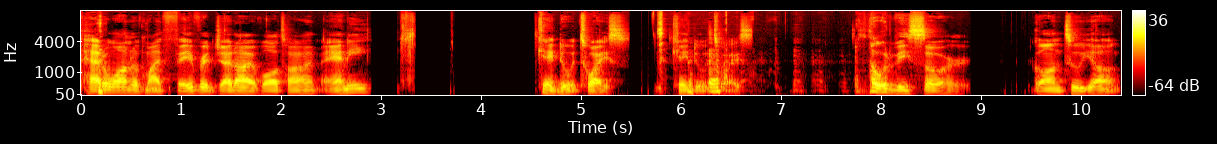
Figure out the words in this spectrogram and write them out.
Padawan of my favorite Jedi of all time, Annie. Can't do it twice. Can't do it twice. I would be so hurt. Gone too young.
